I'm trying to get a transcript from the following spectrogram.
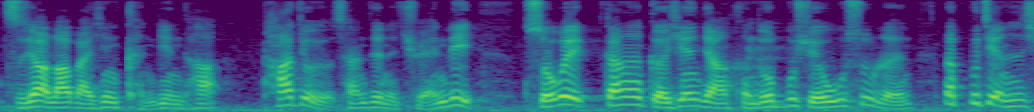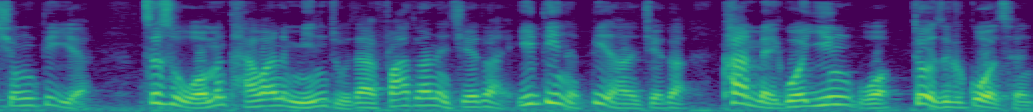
只要老百姓肯定他，他就有参政的权利。所谓刚刚葛先讲，很多不学无术的人，那不见得是兄弟呀。这是我们台湾的民主在发端的阶段，一定的必然的阶段。看美国、英国都有这个过程。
